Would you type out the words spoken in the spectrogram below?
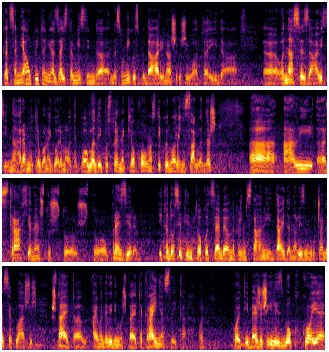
kad sam ja u pitanju, ja zaista mislim da, da smo mi gospodari našeg života i da e, od nas sve zavisi. Naravno, treba onaj gore malo te pogleda i postoje neke okolnosti koje moraš da sagledaš. Ali a, strah je nešto što, što prezirem. I kad osetim to kod sebe, onda kažem stani, daj da analizam zbog čega se plašiš, šta je to, ajmo da vidimo šta je ta krajnja slika od koje ti bežeš ili zbog koje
